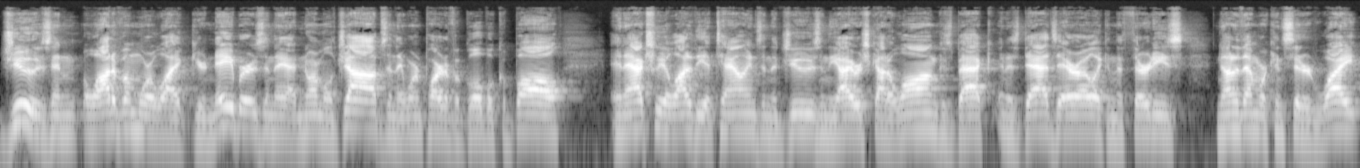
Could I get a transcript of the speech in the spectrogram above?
Jews, and a lot of them were like your neighbors and they had normal jobs and they weren't part of a global cabal. And actually, a lot of the Italians and the Jews and the Irish got along because back in his dad's era, like in the 30s, none of them were considered white.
